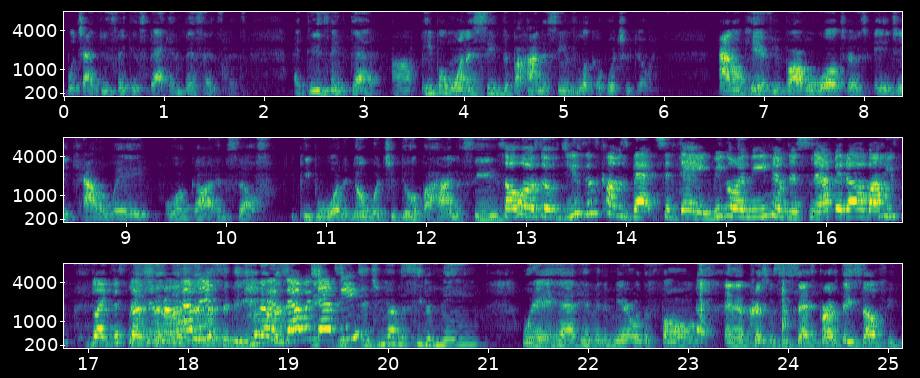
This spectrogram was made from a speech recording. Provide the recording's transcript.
which I do think is back in this instance, I do think that uh, people want to see the behind the scenes look of what you're doing. I don't care if you're Barbara Walters, AJ Calloway, or God Himself. People want to know what you're doing behind the scenes. So, so if Jesus comes back today, we gonna need him to snap it up while he's like descending from listen, heaven. Listen, did you ever? Is that what did, that means? Did you ever see the meme where it had him in the mirror with the phone and at Christmas it says birthday selfie?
